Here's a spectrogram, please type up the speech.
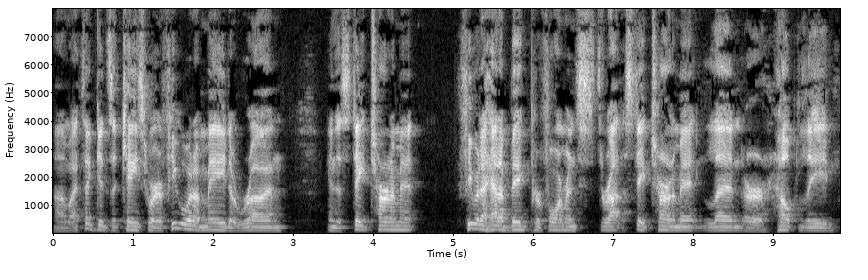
Um, I think it's a case where if he would have made a run in the state tournament, if he would have had a big performance throughout the state tournament, led or helped lead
